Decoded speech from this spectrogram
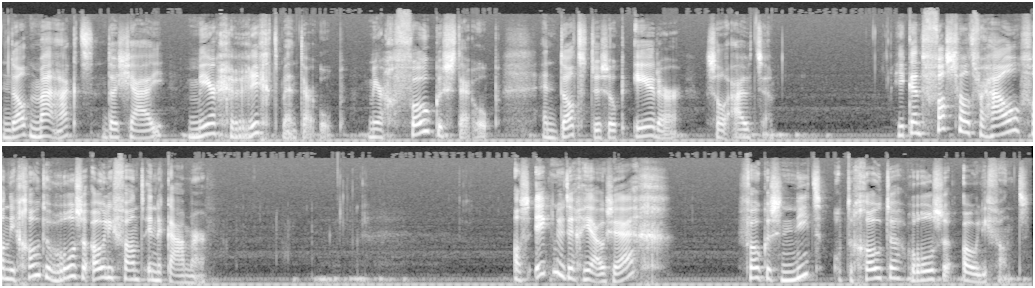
Dat maakt dat jij meer gericht bent daarop, meer gefocust daarop en dat dus ook eerder zal uiten. Je kent vast wel het verhaal van die grote roze olifant in de kamer. Als ik nu tegen jou zeg, focus niet op de grote roze olifant.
